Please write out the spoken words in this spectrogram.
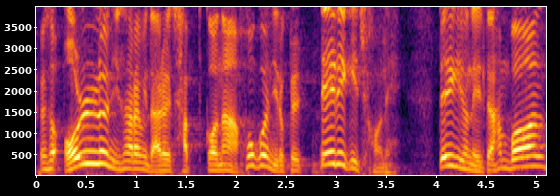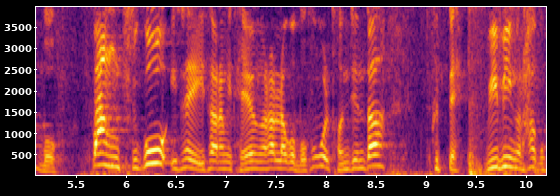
그래서 얼른 이 사람이 나를 잡거나 혹은 이렇게 때리기 전에 때리기 전에 일단 한번 뭐 빵 주고 이 사람이 대응을 하려고 뭐 훅을 던진다 그때 위빙을 하고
